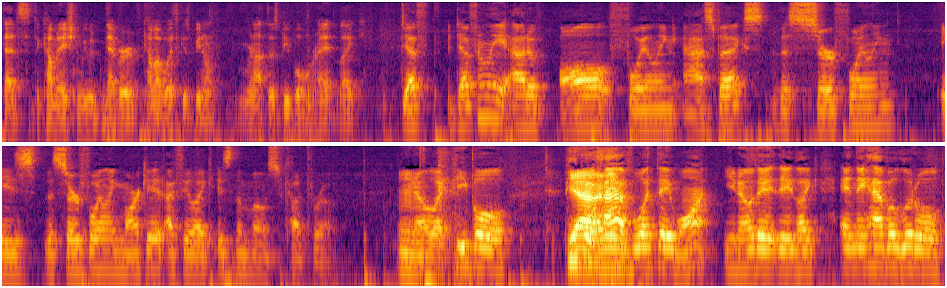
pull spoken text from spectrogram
that's the combination we would never come up with because we don't we're not those people, right? Like Def, definitely out of all foiling aspects, the surf foiling is the surf foiling market. I feel like is the most cutthroat. You mm. know, like people, people Yeah, I mean- have what they want. You know, they they like, and they have a little.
